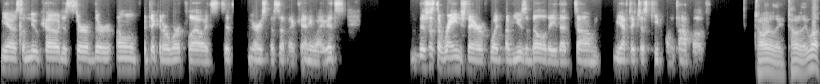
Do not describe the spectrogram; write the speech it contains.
you know, some new code to serve their own particular workflow. It's it's very specific. Anyway, it's there's just a range there of, what, of usability that um, you have to just keep on top of. Totally, totally. Well,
